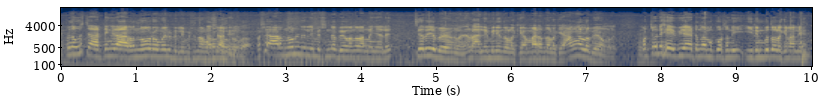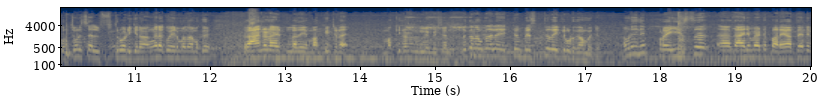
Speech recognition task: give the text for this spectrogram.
ഇപ്പൊ നമുക്ക് സ്റ്റാർട്ടിംഗ് ഒരു അറുന്നൂറ് രൂപയിൽ ഡ്രില്ലിംഗ് മെഷീൻ നമുക്ക് സ്റ്റാർട്ട് ചെയ്യുന്നത് പക്ഷേ അറുന്നൂറ് ഡ്രില്ലിംഗ് മെഷീന്റെ ഉപയോഗം എന്ന് പറഞ്ഞു കഴിഞ്ഞാൽ ചെറിയ ഉപയോഗങ്ങൾ നമ്മൾ അലുമിനിയം തുളയ്ക്കുക മരം തുളയ്ക്കുക അങ്ങനെയുള്ള ഉപയോഗങ്ങൾ കുറച്ചുകൂടി ഹെവി ആയിട്ട് നമുക്ക് കുറച്ചുകൂടി ഇരുമ്പ് തുളയ്ക്കണം അല്ലെങ്കിൽ കുറച്ചുകൂടി സെൽഫ് ത്രൂ അടിക്കണം അങ്ങനെയൊക്കെ വരുമ്പോൾ നമുക്ക് ബ്രാൻഡഡ് ആയിട്ടുള്ളത് മക്കിറ്റഡ് മക്കിറ്റഡ് ഡ്രില്ലിംഗ് മെഷീൻ ഇതൊക്കെ നമുക്ക് നല്ല ഏറ്റവും ബെസ്റ്റ് റേറ്റിൽ കൊടുക്കാൻ പറ്റും. നമ്മളിതിന് പ്രൈസ് കാര്യമായിട്ട് പറയാത്തതിന്റെ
